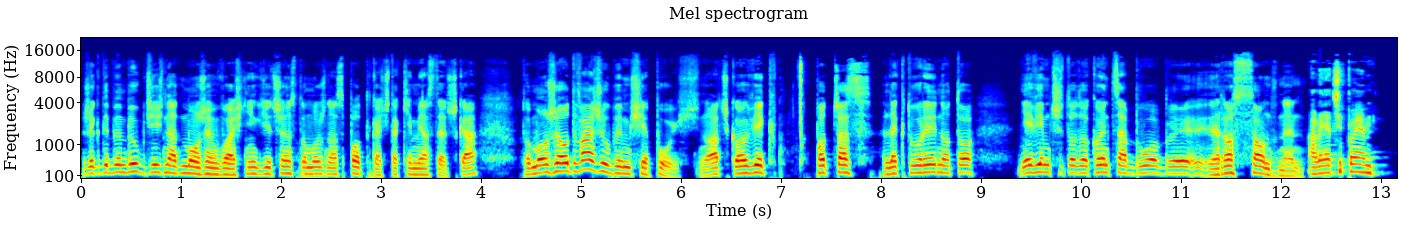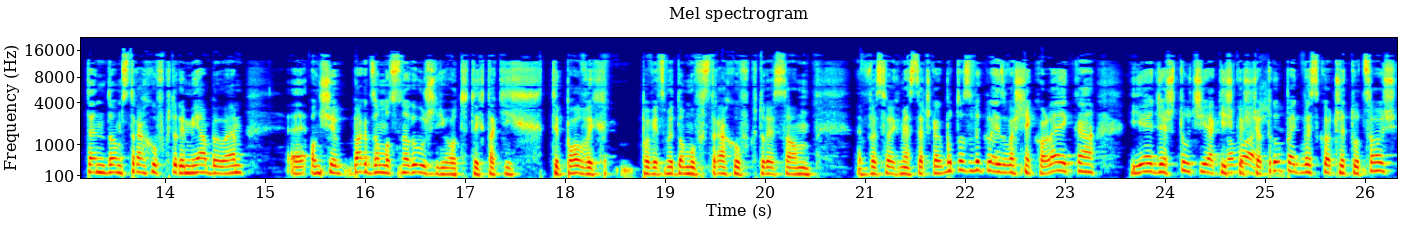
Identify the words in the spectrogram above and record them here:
że gdybym był gdzieś nad morzem właśnie, gdzie często można spotkać takie miasteczka, to może odważyłbym się pójść. No, aczkolwiek podczas lektury, no to nie wiem, czy to do końca byłoby rozsądne. Ale ja ci powiem, ten dom strachu, w którym ja byłem, on się bardzo mocno różni od tych takich typowych, powiedzmy, domów strachów, które są w wesołych miasteczkach, bo to zwykle jest właśnie kolejka, jedziesz, tu ci jakiś no kościotrupek wyskoczy, tu coś,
